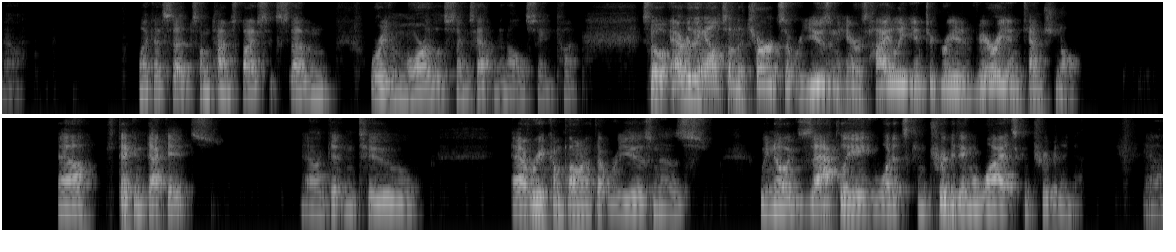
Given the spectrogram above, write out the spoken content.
Yeah like I said, sometimes five, six, seven, or even more of those things happening all at the same time. So everything else on the charts that we're using here is highly integrated, very intentional. Yeah, it's taken decades. You know, getting to every component that we're using is we know exactly what it's contributing, why it's contributing it. Yeah.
